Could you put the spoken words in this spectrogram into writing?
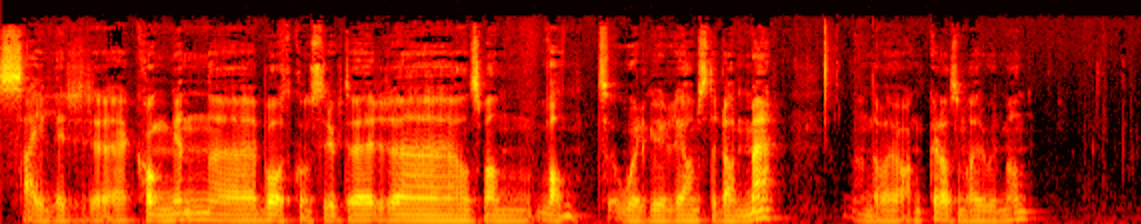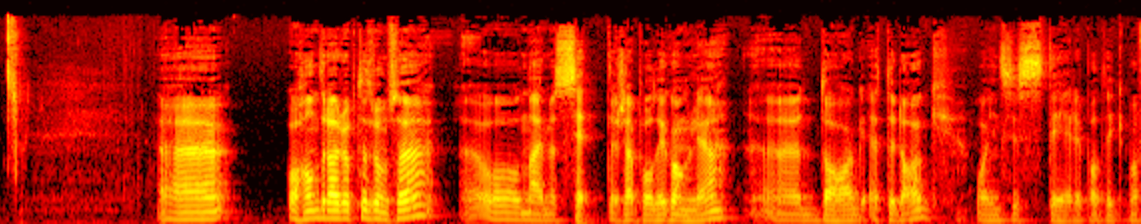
seilerkongen, eh, båtkonstruktør, hans han vant OL-gull i Amsterdam med. Det var jo Anker da, som var rormann. Eh, og han drar opp til Tromsø og nærmest setter seg på de kongelige dag etter dag og insisterer på at de ikke må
